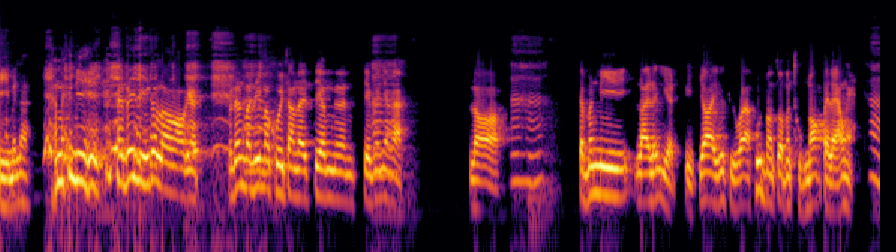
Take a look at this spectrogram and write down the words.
มีไหมล่ะ ไม่มีไม่มีก็รอไงเพราะฉะนั้นวันนี้มาคุยทำอะไรเตรียมเงิน เตรียมเงินยังไงรออ่าฮะแต่มันมีรายละเอียดปลีกย่อยก็คือว่าพูดบางตัวมันถูกน็อกไปแล้วไงค่ะ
